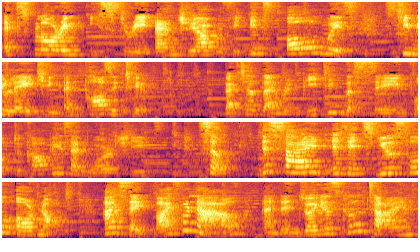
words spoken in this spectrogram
exploring history and geography, it's always stimulating and positive. Better than repeating the same photocopies and worksheets. So, decide if it's useful or not. I say bye for now and enjoy your school time.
